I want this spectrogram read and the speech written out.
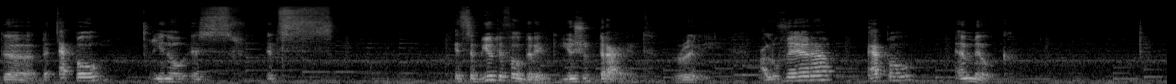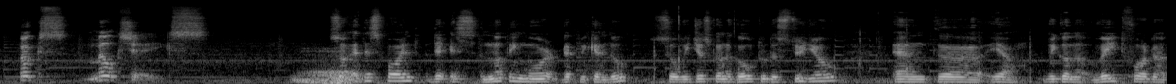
the, the apple, you know, is, it's, it's a beautiful drink. You should try it, really. Aloe vera, apple and milk. Puck's milkshakes. So at this point there is nothing more that we can do. So we're just gonna go to the studio and uh, yeah, we're gonna wait for the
